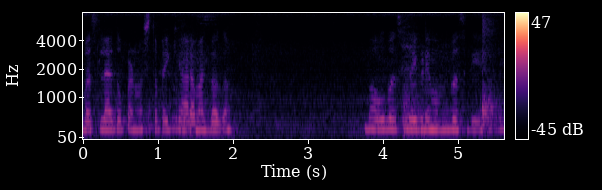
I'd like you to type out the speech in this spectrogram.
बसलाय तो पण मस्तपैकी आरामात बघा. भाऊ बसला इकडे मम्मी बसली आहे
